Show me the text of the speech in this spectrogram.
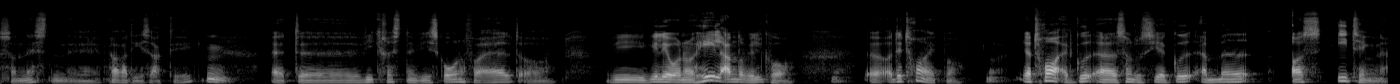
sådan næsten øh, paradisagtigt, ikke? Mm. At øh, vi kristne, vi er skåner for alt, og vi, vi lever nogle helt andre vilkår. Ja. Øh, og det tror jeg ikke på. Nej. Jeg tror, at Gud er, som du siger, Gud er med os i tingene.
